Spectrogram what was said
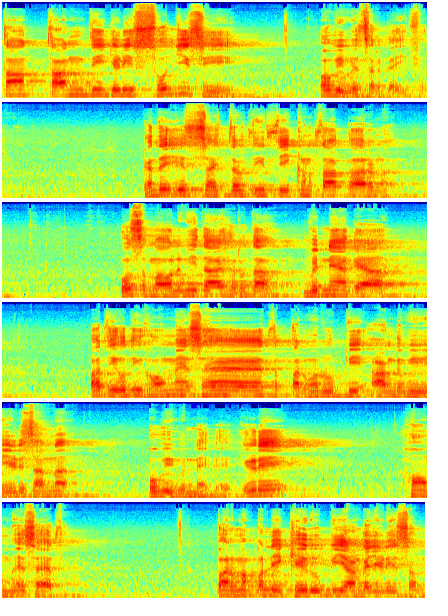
ਤਾਂ ਤਨ ਦੀ ਜਿਹੜੀ ਸੋਝੀ ਸੀ, ਉਹ ਵੀ ਵਿਸਰ ਗਈ ਫਿਰ। ਕਹਿੰਦੇ ਇਸ ਸ਼ਾਸਤਰ ਦੀ ਤੀਖਣਤਾ ਕਾਰਨ ਉਸ ਮੌਲਵੀ ਦਾ ਹਿਰਦਾ ਵਿੰਨਿਆ ਗਿਆ। ਅਤੇ ਉਹਦੀ ਹਉਮੈ ਸਹਿਤ ਭਰਮ ਰੂਪੀ ਅੰਗ ਵੀ ਜਿਹੜੇ ਸਨ, ਉਹ ਵੀ ਵਿੰਨੇ ਗਏ। ਕਿਹੜੇ? ਹਉਮੈ ਸਹਿਤ। ਭਰਮ ਭਲੇਖੇ ਰੂਪੀ ਅੰਗ ਜਿਹੜੇ ਸਨ,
